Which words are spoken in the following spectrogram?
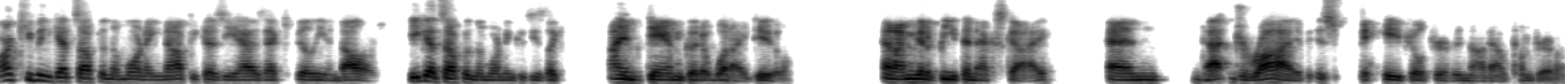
Mark Cuban gets up in the morning not because he has X billion dollars. He gets up in the morning because he's like, I am damn good at what I do, and I'm going to beat the next guy. And that drive is behavioral driven, not outcome driven.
